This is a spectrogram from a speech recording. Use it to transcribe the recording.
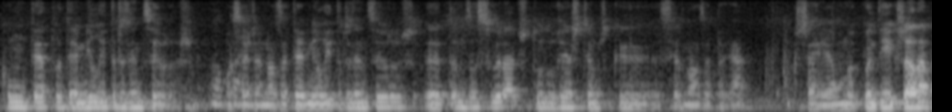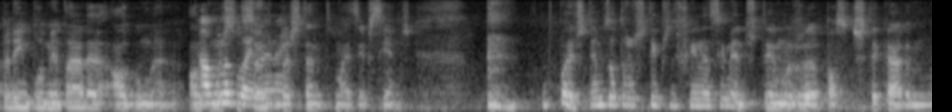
com um teto até 1.300 euros. Okay. Ou seja, nós até 1.300 euros uh, estamos assegurados, tudo o resto temos que ser nós a pagar. Que já é uma quantia que já dá para implementar eh, alguma, algumas alguma soluções coisa, é? bastante mais eficientes. Depois, temos outros tipos de financiamentos. Temos, uh, posso destacar, um,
